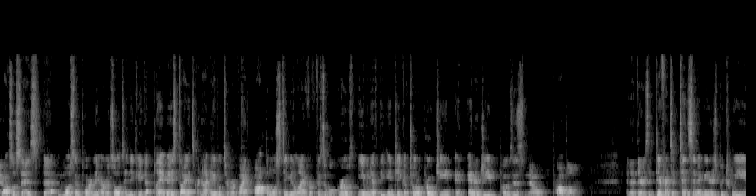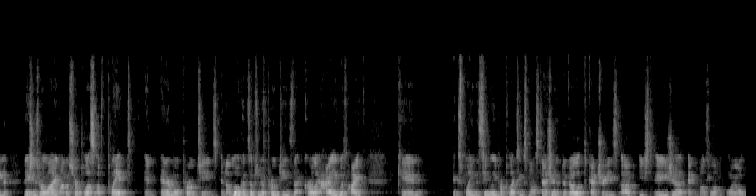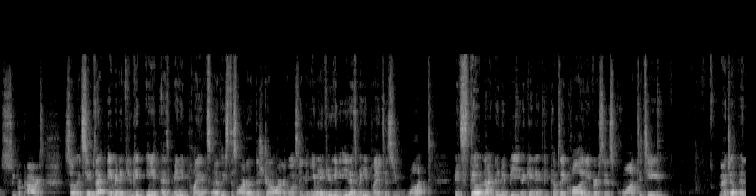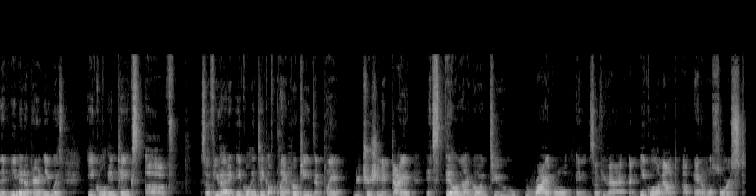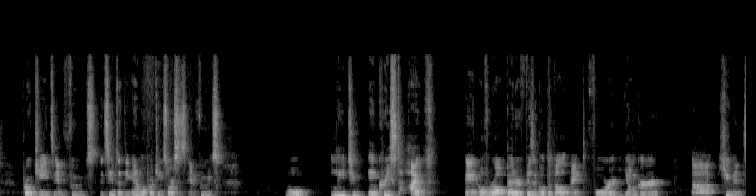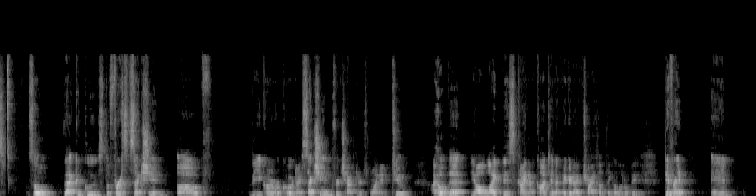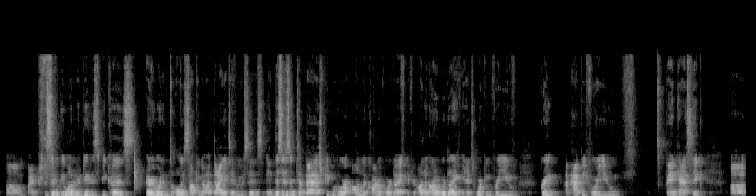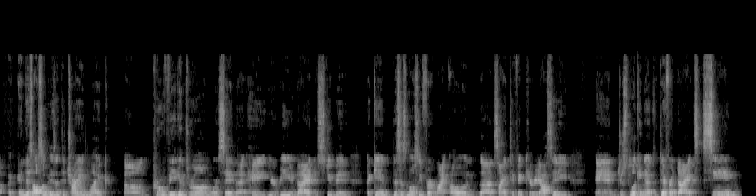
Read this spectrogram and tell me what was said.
it also says that most importantly, our results indicate that plant-based diets are not able to provide optimal stimuli for physical growth, even if the intake of total protein and energy poses no problem. And that there's a difference of 10 centimeters between nations relying on the surplus of plant and animal proteins and a low consumption of proteins that correlate highly with height can explain the seemingly perplexing small stature in the developed countries of East Asia and Muslim oil superpowers. So it seems that even if you can eat as many plants, at least this article, this journal article is saying that even if you can eat as many plants as you want, it's still not going to be, again, it becomes a quality versus quantity matchup. And then even apparently with equal intakes of, so if you had an equal intake of plant proteins and plant nutrition and diet, it's still not going to rival. And so if you had an equal amount of animal sourced proteins and foods, it seems that the animal protein sources and foods will lead to increased height and overall better physical development for younger uh, humans. So that concludes the first section of the carnivore code dissection for chapters 1 and 2. I hope that y'all like this kind of content. I figured I'd try something a little bit different and um, I specifically wanted to do this because everyone's always talking about diets. Everyone says, and this isn't to bash people who are on the carnivore diet. If you're on the carnivore diet and it's working for you, great. I'm happy for you. Fantastic. Uh, and this also isn't to try and like um, prove vegans wrong or say that, hey, your vegan diet is stupid. Again, this is mostly for my own uh, scientific curiosity and just looking at the different diets, seeing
